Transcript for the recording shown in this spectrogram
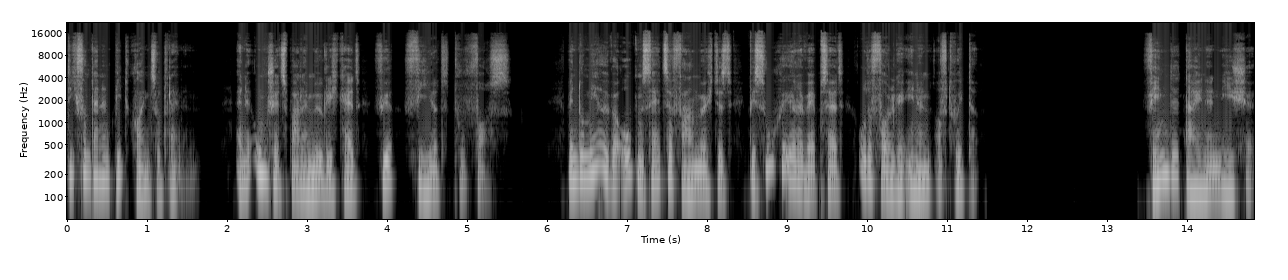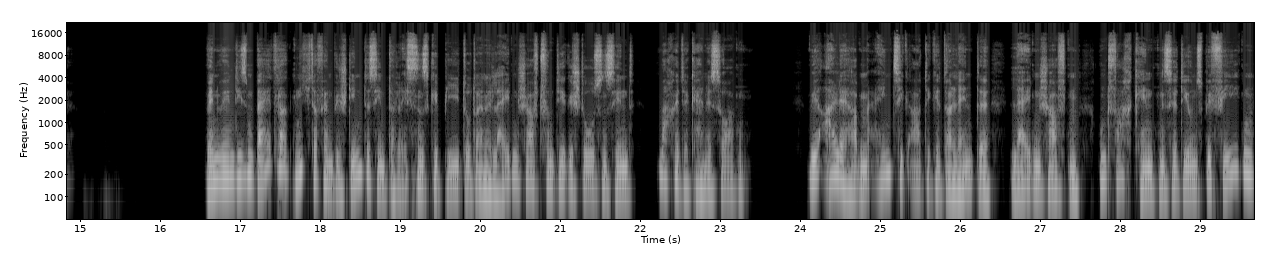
dich von deinen Bitcoin zu trennen. Eine unschätzbare Möglichkeit für Fiat to Foss. Wenn du mehr über Open Sites erfahren möchtest, besuche ihre Website oder folge ihnen auf Twitter. Finde deine Nische. Wenn wir in diesem Beitrag nicht auf ein bestimmtes Interessensgebiet oder eine Leidenschaft von dir gestoßen sind, mache dir keine Sorgen. Wir alle haben einzigartige Talente, Leidenschaften und Fachkenntnisse, die uns befähigen,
